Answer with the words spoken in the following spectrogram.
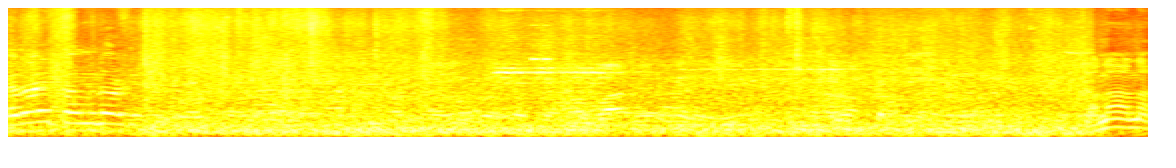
ఇరవై తొమ్మిదో డివిజన్ అన్న అన్న.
